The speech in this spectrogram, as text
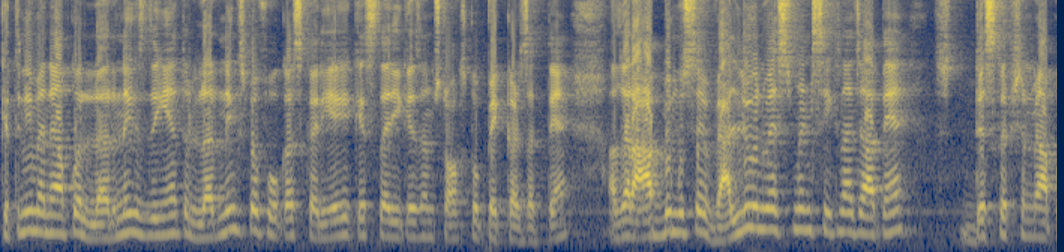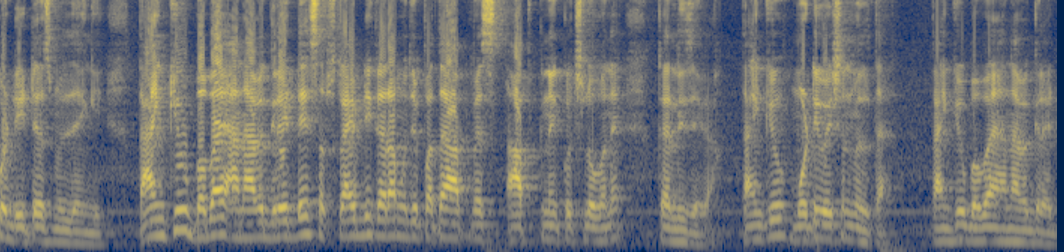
कितनी मैंने आपको लर्निंग्स दी हैं तो लर्निंग्स पे फोकस करिए कि किस तरीके से हम स्टॉक्स को पिक कर सकते हैं। अगर आप भी मुझसे वैल्यू इन्वेस्टमेंट सीखना चाहते हैं डिस्क्रिप्शन में आपको डिटेल्स मिल जाएँगी। Thank you bye and have a great day subscribe नहीं करा, मुझे पता है आप में, आपने कुछ लोगों ने कर लीजिएगा। थैंक यू मोटिवेशन मिलता है। Thank you bye and have a great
